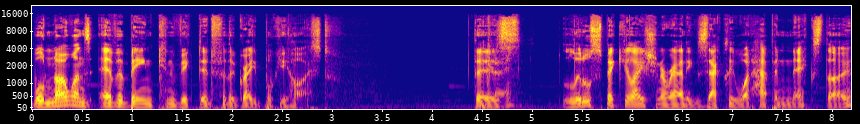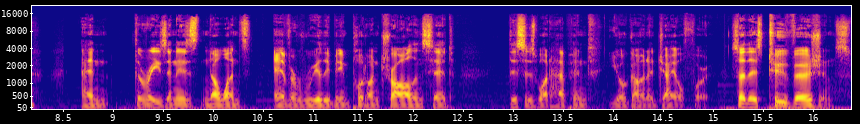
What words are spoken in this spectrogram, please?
Well, no one's ever been convicted for the Great Bookie heist. There's little speculation around exactly what happened next, though, and the reason is no one's ever really been put on trial and said, This is what happened, you're going to jail for it. So there's two versions.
